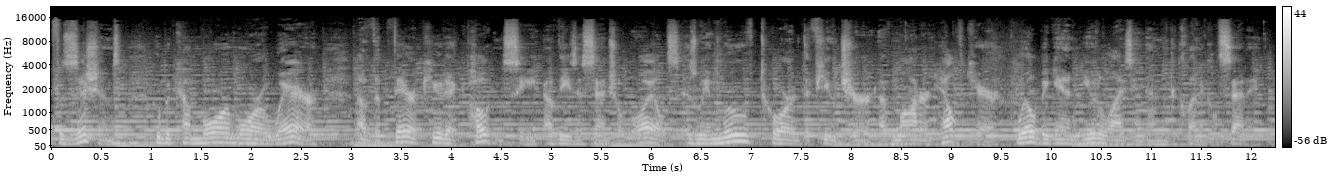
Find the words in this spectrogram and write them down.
Physicians who become more and more aware of the therapeutic potency of these essential oils as we move toward the future of modern healthcare will begin utilizing them in the clinical setting.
